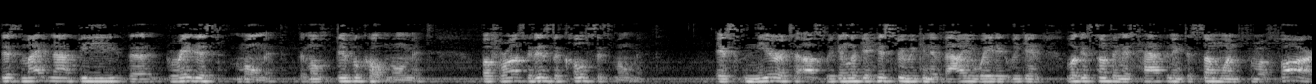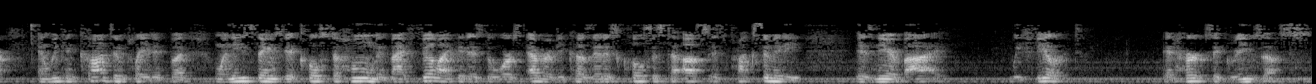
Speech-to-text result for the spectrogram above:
this might not be the greatest moment, the most difficult moment, but for us it is the closest moment is nearer to us. We can look at history, we can evaluate it, we can look at something that's happening to someone from afar, and we can contemplate it. But when these things get close to home, it might feel like it is the worst ever because it is closest to us. Its proximity is nearby. We feel it. It hurts, it grieves us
